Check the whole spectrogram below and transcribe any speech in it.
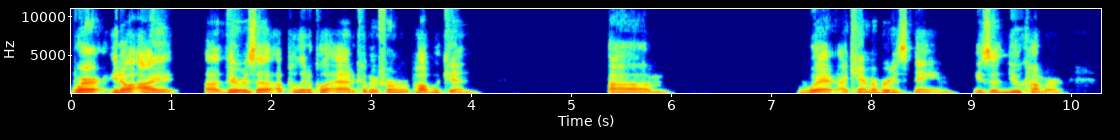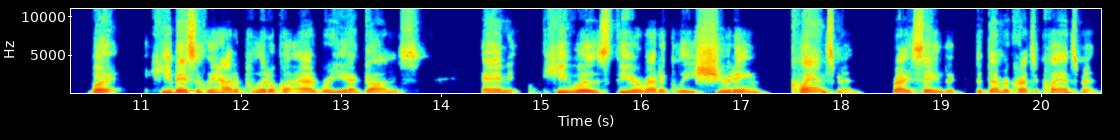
where, you know, I uh, there was a, a political ad coming from a Republican um where I can't remember his name. He's a newcomer, but he basically had a political ad where he had guns and he was theoretically shooting Klansmen, right? Saying the, the Democrats are Klansmen.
